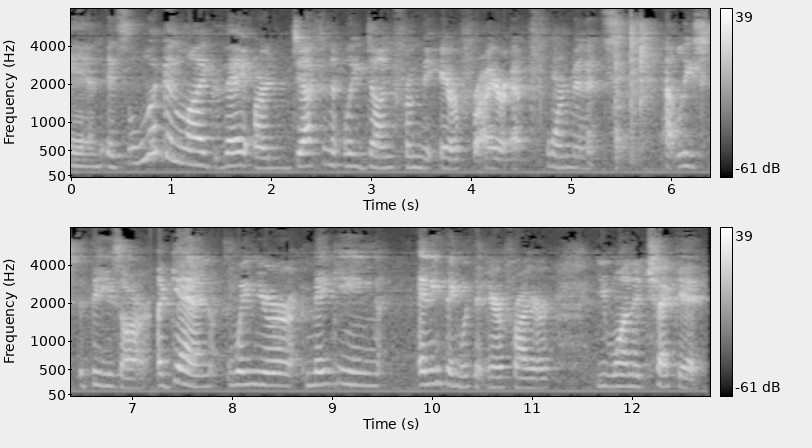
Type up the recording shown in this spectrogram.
And it's looking like they are definitely done from the air fryer at four minutes. At least these are. Again, when you're making anything with an air fryer, you want to check it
